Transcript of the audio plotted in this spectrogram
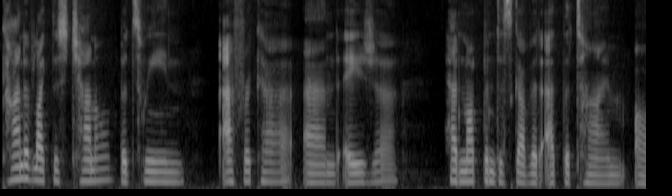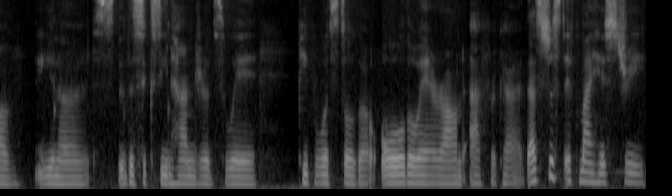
kind of like this channel between Africa and Asia had not been discovered at the time of you know the 1600s where people would still go all the way around Africa. That's just if my history,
